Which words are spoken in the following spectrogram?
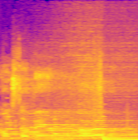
Might stop in love.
